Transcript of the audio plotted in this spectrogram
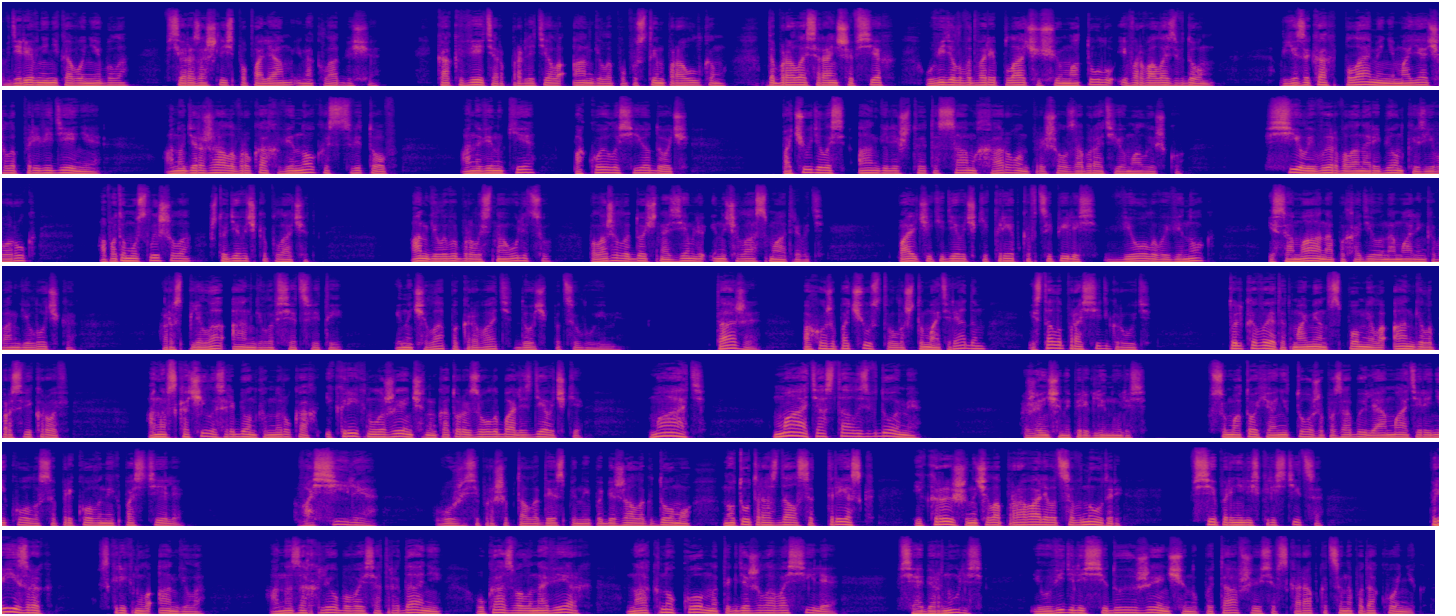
В деревне никого не было, все разошлись по полям и на кладбище. Как ветер пролетела ангела по пустым проулкам, добралась раньше всех, увидела во дворе плачущую Матулу и ворвалась в дом. В языках пламени маячило привидение. Оно держало в руках венок из цветов, а на венке покоилась ее дочь — Почудилось ангеле, что это сам Харон пришел забрать ее малышку. Силой вырвала она ребенка из его рук, а потом услышала, что девочка плачет. Ангела выбралась на улицу, положила дочь на землю и начала осматривать. Пальчики девочки крепко вцепились в виоловый венок, и сама она походила на маленького ангелочка, расплела ангела все цветы и начала покрывать дочь поцелуями. Та же — Похоже, почувствовала, что мать рядом, и стала просить грудь. Только в этот момент вспомнила ангела про свекровь. Она вскочила с ребенком на руках и крикнула женщинам, которые заулыбались девочке. «Мать! Мать осталась в доме!» Женщины переглянулись. В суматохе они тоже позабыли о матери Николаса, прикованной к постели. «Василия!» — в ужасе прошептала Деспина и побежала к дому, но тут раздался треск, и крыша начала проваливаться внутрь. Все принялись креститься. «Призрак!» — вскрикнула ангела. Она, захлебываясь от рыданий, указывала наверх, на окно комнаты, где жила Василия. Все обернулись и увидели седую женщину, пытавшуюся вскарабкаться на подоконник.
